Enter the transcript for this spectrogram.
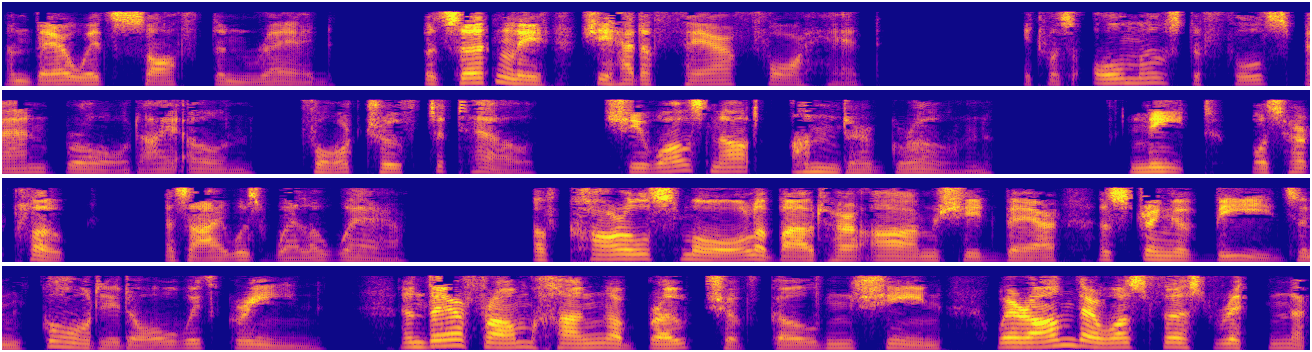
and therewith soft and red. But certainly she had a fair forehead. It was almost a full span broad, I own, for, truth to tell, she was not undergrown. Neat was her cloak, as I was well aware. Of coral small about her arm she'd bear A string of beads, and gauded all with green and therefrom hung a brooch of golden sheen, whereon there was first written a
